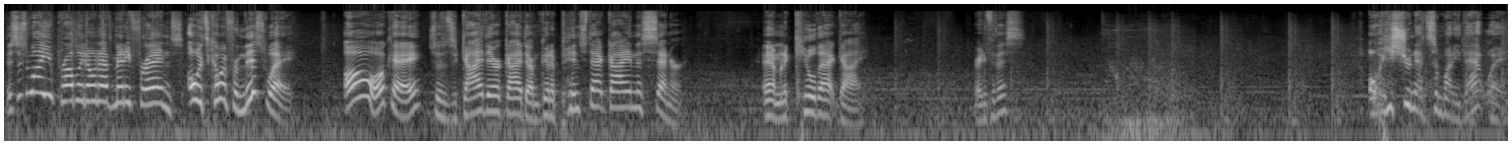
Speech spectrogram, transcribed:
This is why you probably don't have many friends. Oh, it's coming from this way. Oh, okay. So there's a guy there, a guy there. I'm gonna pinch that guy in the center. And I'm gonna kill that guy. Ready for this? Oh, he's shooting at somebody that way.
